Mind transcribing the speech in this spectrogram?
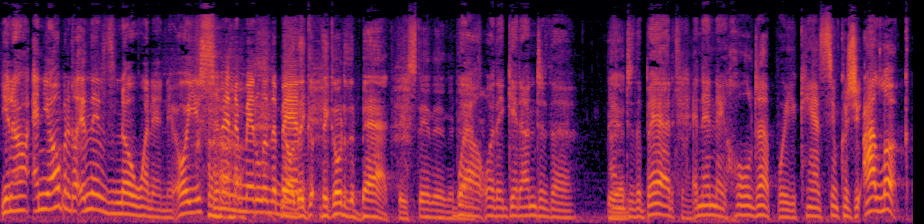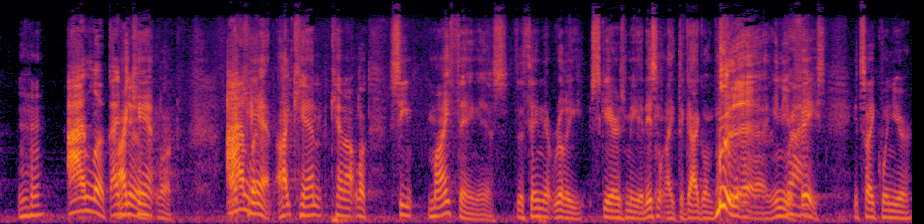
you know, and you open it and there's no one in there. Or you sit in the middle of the bed. No, they go, they go to the back. They stand there in the back. Well, or they get under the Bed. under the bed, and then they hold up where you can't see them because you. I look. I look. I I can't look. I I, can't. I can cannot look. See, my thing is the thing that really scares me. It isn't like the guy going in your Right. face. It's like when you're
